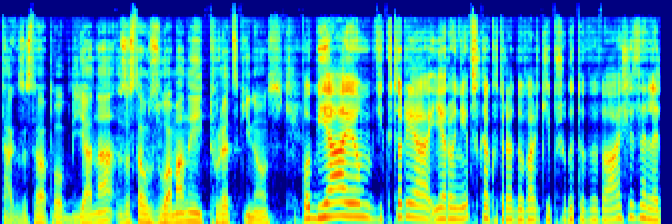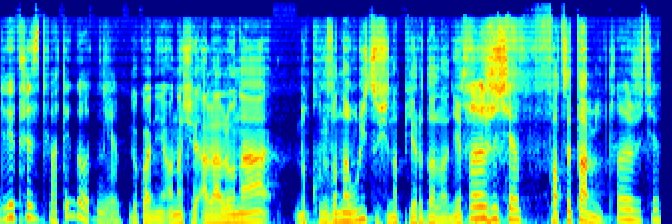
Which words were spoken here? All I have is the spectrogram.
Tak, została poobijana. Został złamany jej turecki nos. Pobijają Wiktoria Jaroniewska, która do walki przygotowywała się zaledwie przez dwa tygodnie. Dokładnie. Ona się, a Laluna, no kurwa na ulicy się napierdala, nie? Całe życie. z Facetami. Całe życie.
